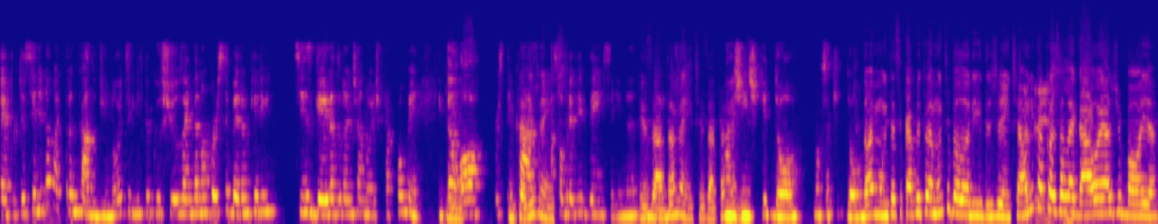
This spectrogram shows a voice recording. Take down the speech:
É, porque se ele não é trancado de noite, significa que os tios ainda não perceberam que ele se esgueira durante a noite para comer. Então, Isso. ó, perspicaz, Inteligente. a sobrevivência, né? também. Exatamente, Ai, exatamente. gente, que dó. Nossa, que dó. Dói muito, esse capítulo é muito dolorido, gente. A É única triste. coisa legal é a jiboia.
